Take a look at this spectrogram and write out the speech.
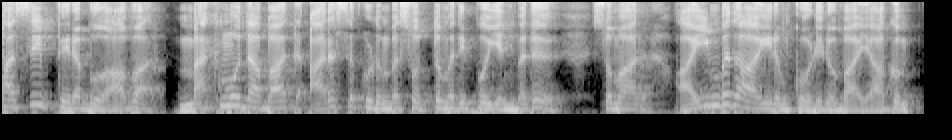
ஹசீப் திரபு ஆவார். மெஹமூதாபாத் அரசு குடும்ப சொத்து மதிப்பு என்பது சுமார் ஐம்பது ஆயிரம் கோடி ரூபாய் ஆகும்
